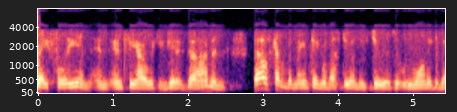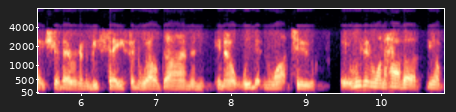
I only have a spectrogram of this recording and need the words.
safely and and and see how we can get it done. And that was kind of the main thing with us doing these two is that we wanted to make sure they were going to be safe and well done. And you know we didn't want to we didn't want to have a you know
